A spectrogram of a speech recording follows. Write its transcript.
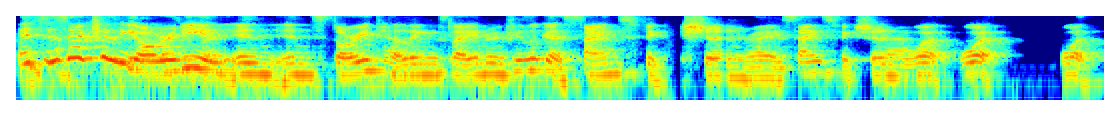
it's actually already in, in in storytelling. It's like you know if you look at science fiction right? Science fiction yeah. what what what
